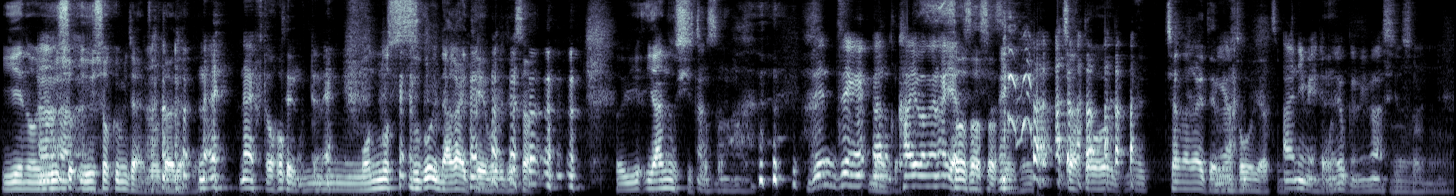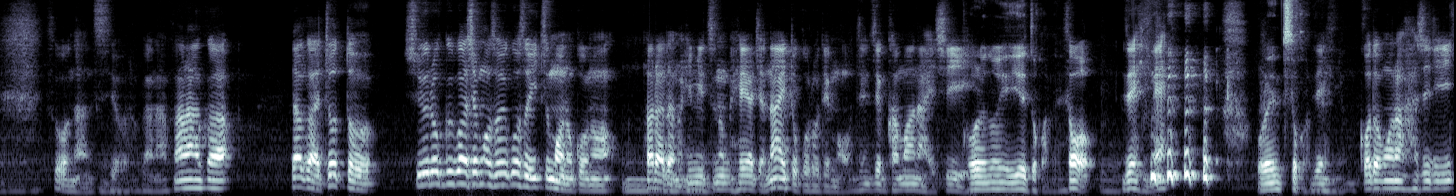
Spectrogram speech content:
家の夕食夕食みたいな状態だよね。ナイナイフとフォーク持ってね。でものすごい長いテーブルでさ 家主とさ。全然あの会話がないやつ。そうそうそうそう。めっちゃ遠いめっちゃ長いテーブルの遠いやつアニメでもよく見ますよそそうなんですよ。なかなかだからちょっと収録場所もそれこそいつものこのうん。原田の秘密の部屋じゃないところでも全然構わないし。俺の家とかね。そう。ぜひね。俺ん家とかね。ぜひ。子供の走り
